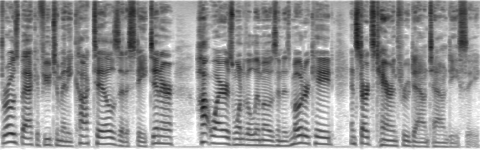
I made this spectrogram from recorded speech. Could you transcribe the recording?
throws back a few too many cocktails at a state dinner, hotwires one of the limos in his motorcade, and starts tearing through downtown DC?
